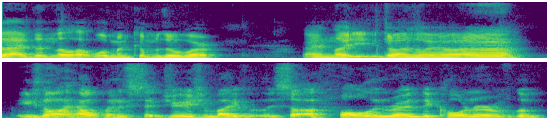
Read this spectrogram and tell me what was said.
that then the woman comes over and like John's like, ah. He's not helping the situation by sort of falling round the corner of the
